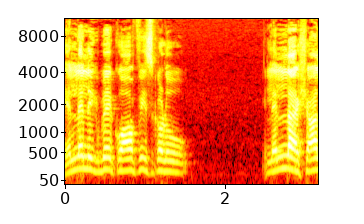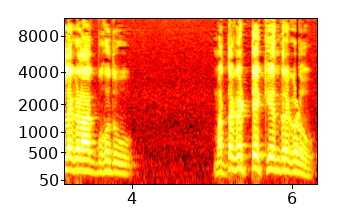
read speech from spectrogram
ಎಲ್ಲೆಲ್ಲಿಗೆ ಬೇಕು ಆಫೀಸ್ಗಳು, ಇಲ್ಲೆಲ್ಲ ಶಾಲೆಗಳಾಗಬಹುದು, ಮತಗಟ್ಟೆ ಕೇಂದ್ರಗಳು.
